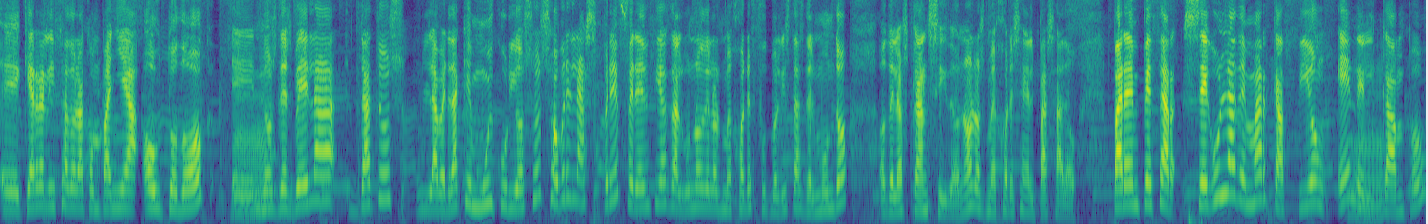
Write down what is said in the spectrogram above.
eh, que ha realizado la compañía Autodoc eh, nos desvela datos, la verdad que muy curiosos, sobre las preferencias de algunos de los mejores futbolistas del mundo o de los que han sido, ¿no? Los mejores en el pasado. Para empezar, según la demarcación en el campo,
